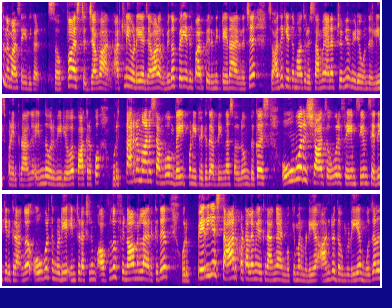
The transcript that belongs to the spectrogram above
சினிமா செய்திகள். So first Jawan. அட்லியுடைய ஜவான் ஒரு மிகப்பெரிய எதிர்பார்ப்பு இருந்துகிட்டே தான் இருந்துச்சு. ஸோ அதுக்கேற்ற மாதிரி ஒரு செமையான ப்ரிவ்யூ வீடியோ வந்து ரிலீஸ் பண்ணியிருக்கிறாங்க. இந்த ஒரு வீடியோவை பார்க்குறப்போ ஒரு தரமான சம்பவம் வெயிட் பண்ணிட்டு இருக்குது அப்படின்னு தான் சொல்லும் பிகாஸ் ஒவ்வொரு ஷார்ட்ஸ் ஒவ்வொரு ஃப்ரேம்ஸையும் செதுக்கி இருக்கிறாங்க ஒவ்வொருத்தங்களுடைய இன்ட்ரடக்ஷனும் அவ்வளோ ஃபினாமினலாக இருக்குது. ஒரு பெரிய ஸ்டார் பட்டாலுமே இருக்கிறாங்க. அண்ட் முக்கியமாக நம்முடைய அனிருத் அவங்களுடைய முதல்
